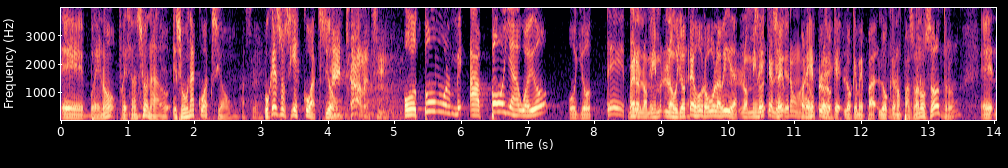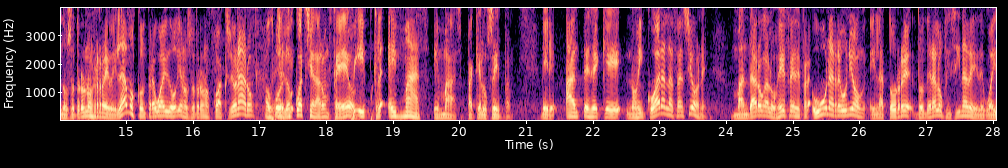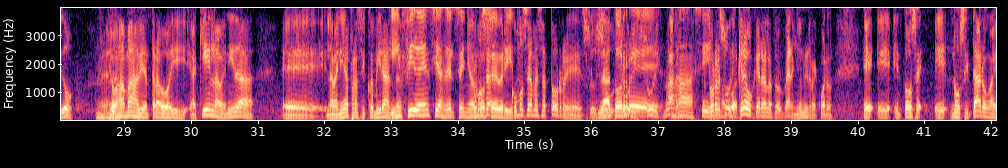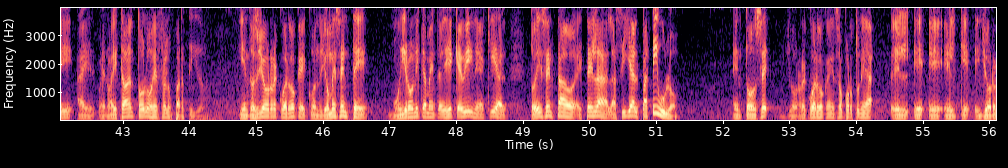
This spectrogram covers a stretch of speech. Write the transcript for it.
eh, bueno, fue sancionado. Eso es una coacción. Porque eso sí es coacción. O tú apoyas a Guaidó o yo te, bueno lo mismo lo, yo te jorobo la vida. lo mismo que le hicieron por ejemplo lo que lo que me, lo que nos pasó a nosotros. Eh, nosotros nos rebelamos contra Guaidó y a nosotros nos coaccionaron a ustedes los coaccionaron feo. Es más es más para que lo sepan. Mire antes de que nos incoaran las sanciones mandaron a los jefes de hubo una reunión en la torre donde era la oficina de, Guaidó. Yo jamás había entrado ahí aquí en la avenida eh, en la avenida Francisco de Miranda. Infidencias del señor José Brito. ¿Cómo se llama esa torre? la torre Ajá, sí, torre Sur, creo que era la torre. Bueno, yo ni recuerdo. Eh, eh, entonces, nos citaron ahí, bueno, ahí estaban todos los jefes de los partidos. Y entonces yo recuerdo que cuando yo me senté, muy irónicamente dije que vine aquí, al, estoy sentado, esta es la, silla del patíbulo. Entonces, yo recuerdo que en esa oportunidad, el, el que yo,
